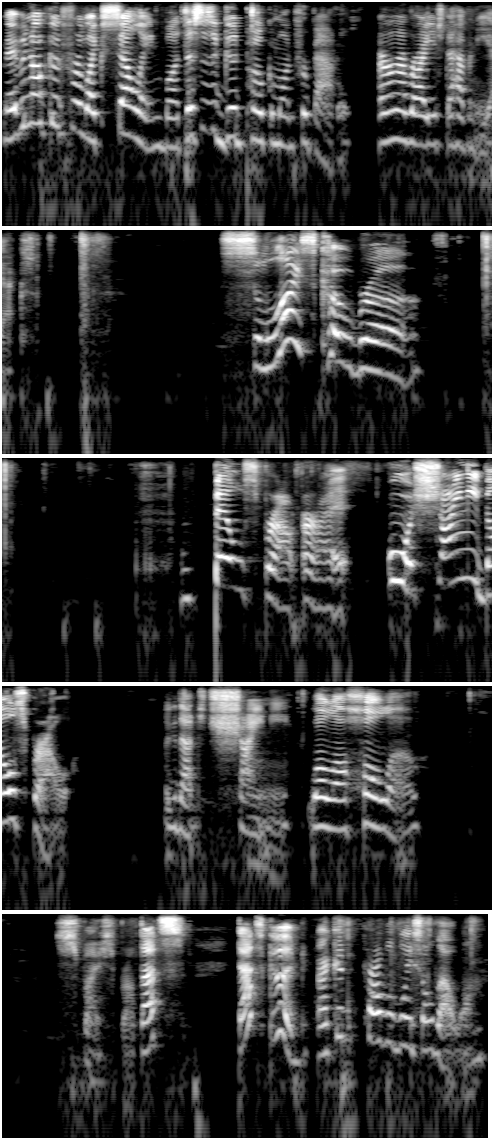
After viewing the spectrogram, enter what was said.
Maybe not good for like selling, but this is a good Pokemon for battle. I remember I used to have an EX. Silicobra. Bellsprout. Alright. Oh, a shiny Bellsprout. Look at that. It's shiny. Well, a hollow. Spice Sprout. That's that's good. I could probably sell that one.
